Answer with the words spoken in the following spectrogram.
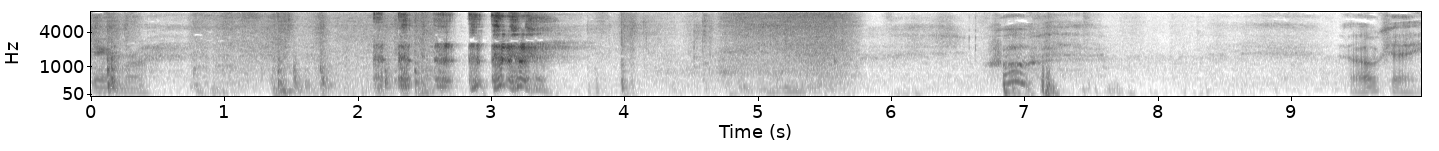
camera. Whew. Okay.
